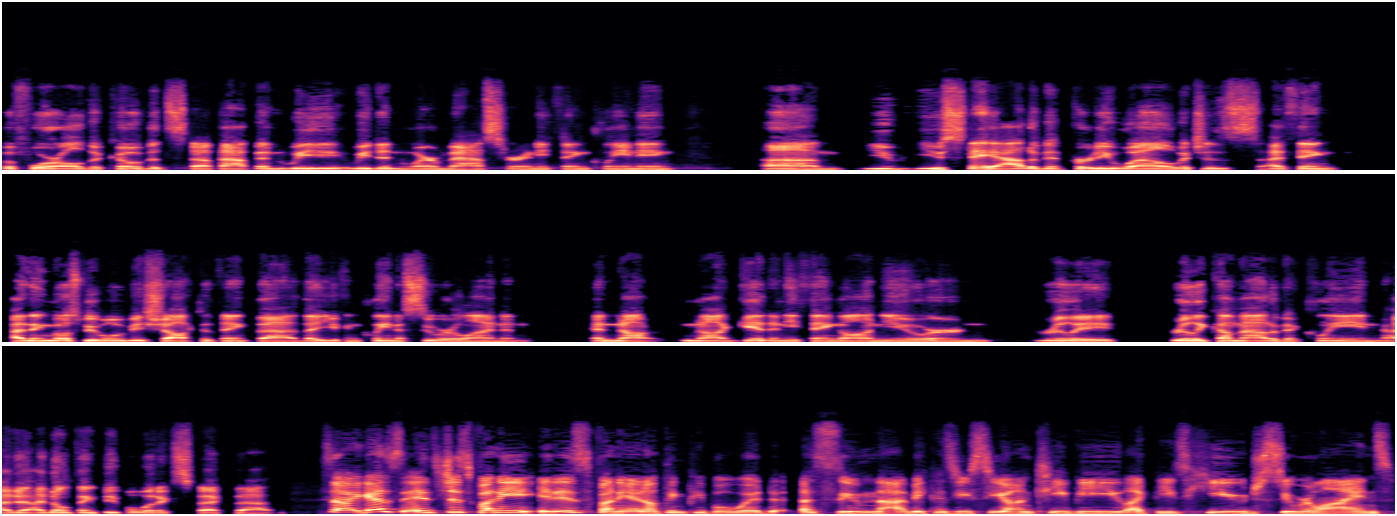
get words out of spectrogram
before all the COVID stuff happened, we we didn't wear masks or anything cleaning. Um, you you stay out of it pretty well, which is I think I think most people would be shocked to think that that you can clean a sewer line and and not not get anything on you or really really come out of it clean. I, I don't think people would expect that. So I guess it's just funny. It is funny. I don't think people would assume that because you see on TV like these huge sewer lines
